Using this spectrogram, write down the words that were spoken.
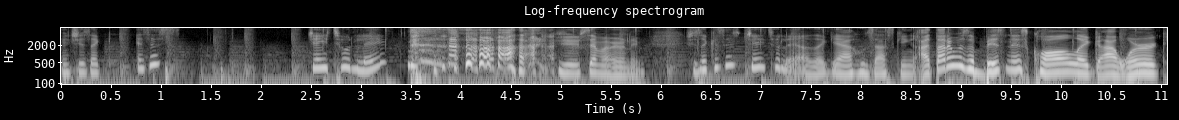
and she's like, "Is this Jay Tule?" she said my real name. She's like, "Is this Jay Tule?" I was like, "Yeah." Who's asking? I thought it was a business call, like at work.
